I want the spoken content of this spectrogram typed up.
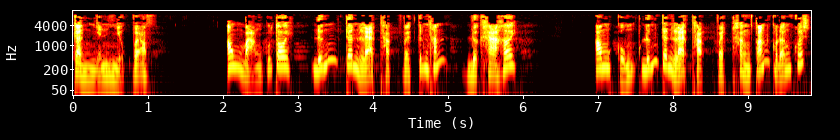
cần nhịn nhục với ông. Ông bạn của tôi đứng trên lẽ thật về kinh thánh được hà hơi. Ông cũng đứng trên lẽ thật về thần tánh của Đấng Christ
